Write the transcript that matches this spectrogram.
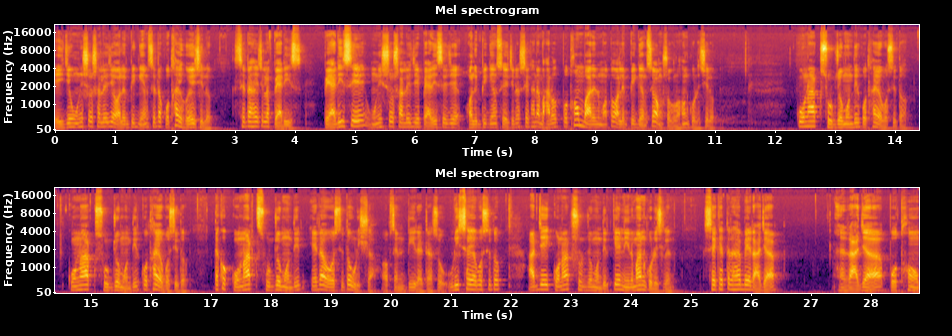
এই যে উনিশশো সালে যে অলিম্পিক গেমস, সেটা কোথায় হয়েছিল? সেটা হয়েছিল প্যারিস। প্যারিসে উনিশশো সালে যে প্যারিসে যে অলিম্পিক গেমস হয়েছিল, সেখানে ভারত প্রথমবারের মতো অলিম্পিক গেমসে অংশগ্রহণ করেছিল। কোনার্ক সূর্য মন্দির কোথায় অবস্থিত? কোনার্ক সূর্য মন্দির কোথায় অবস্থিত? দেখো কোনার্ক সূর্য মন্দির, এটা অবস্থিত Orissa option D right answer উড়িষ্যায় অবস্থিত। আর যে এই কোনার্ক সূর্য মন্দির কে নির্মাণ করেছিলেন, সেক্ষেত্রে হবে রাজা রাজা প্রথম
